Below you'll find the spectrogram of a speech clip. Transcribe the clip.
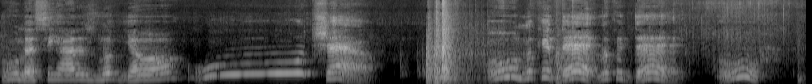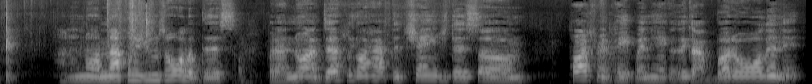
Oh, let's see how this look, y'all. Ooh, child. Oh, look at that. Look at that. Oh, I don't know. I'm not going to use all of this. But I know I'm definitely going to have to change this um, parchment paper in here. Because it got butter all in it.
